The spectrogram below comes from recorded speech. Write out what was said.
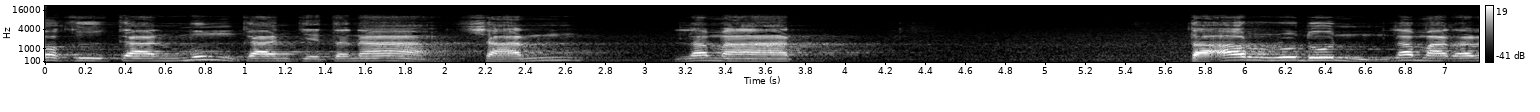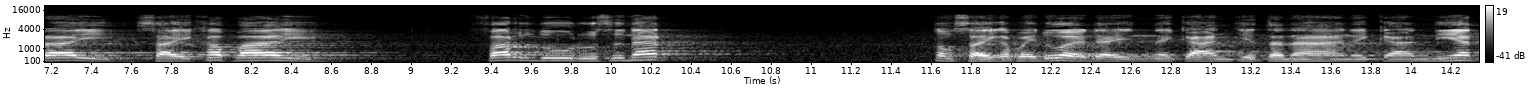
ก็คือการมุ่งการเจตนา ฉันละหมาดตะอารุดุนละหมาดอะไร ใส่เข้าไปฟารดูหรือสุนัต ต้องใส่เข้าไปด้วยในในการเจตนาในการเนียด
